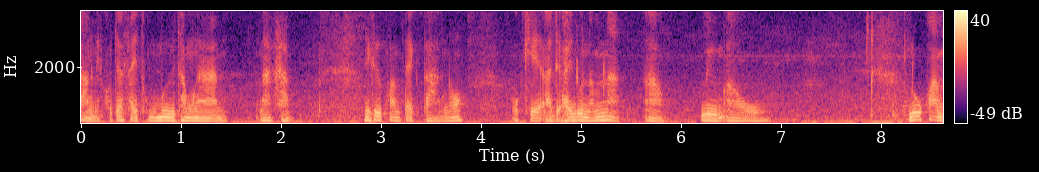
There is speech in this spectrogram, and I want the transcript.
รั่งเนี่ยเขาจะใส่ถุงมือทำงานนะครับ นี่คือความแตกต่างเนาะโอเคอะเดี๋ยวให้ดูน้ำหนักอ้าว ลืมเอา รู้ความ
